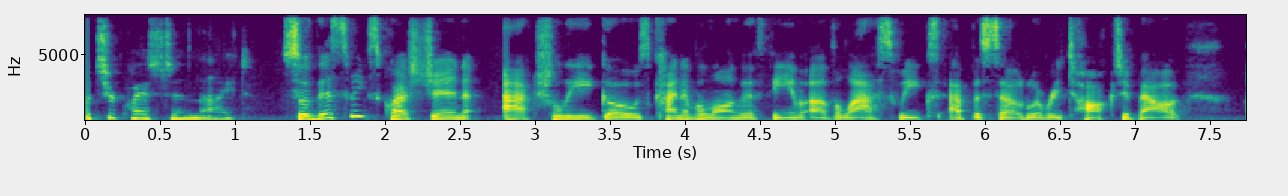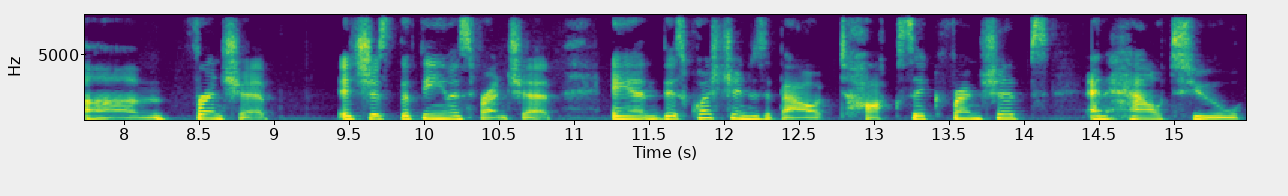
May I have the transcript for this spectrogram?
What's your question tonight? So this week's question actually goes kind of along the theme of last week's episode where we talked about um, friendship. It's just the theme is friendship, and this question is about toxic friendships and how to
